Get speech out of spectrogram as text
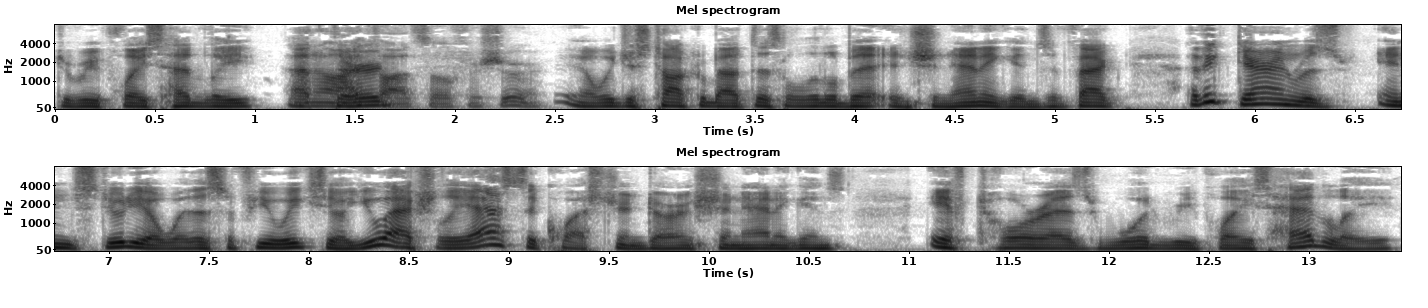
to replace Headley I at know, third. I thought so for sure. You know, we just talked about this a little bit in shenanigans. In fact, I think Darren was in studio with us a few weeks ago. You actually asked the question during shenanigans if Torres would replace Headley.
